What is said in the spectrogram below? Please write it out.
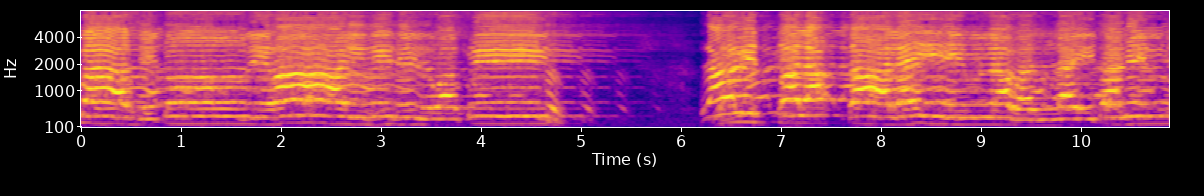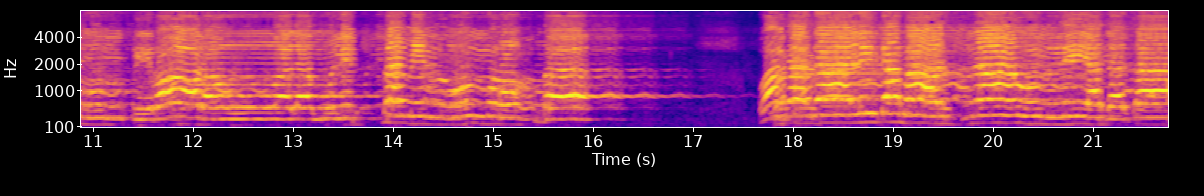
باسط ذراعيه بالوصيد لو اطلعت عليهم لوليت منهم فرارا ولملئت منهم رعبا. وكذلك بعثناهم ليتساءلوا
